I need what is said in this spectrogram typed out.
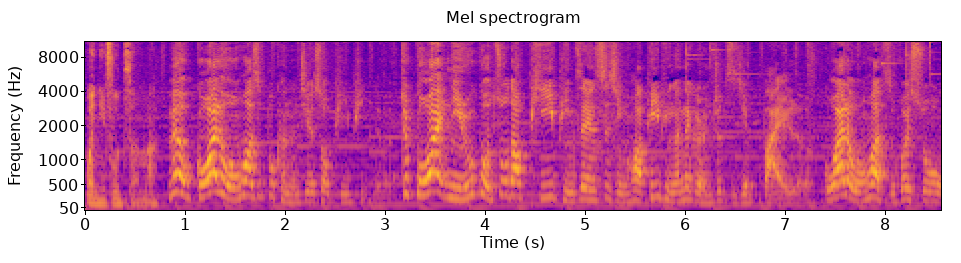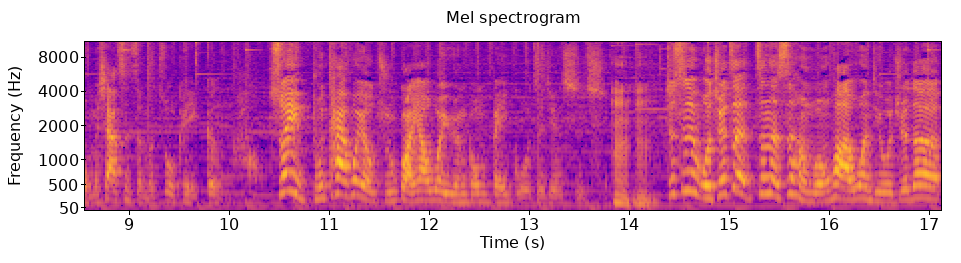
为你负责吗？没有，国外的文化是不可能接受批评的。就国外，你如果做到批评这件事情的话，批评的那个人就直接掰了。国外的文化只会说我们下次怎么做可以更好，所以不太会有主管要为员工背锅这件事情。嗯嗯，就是我觉得这真的是很文化的问题。我觉得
